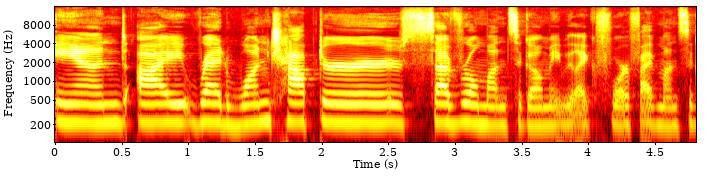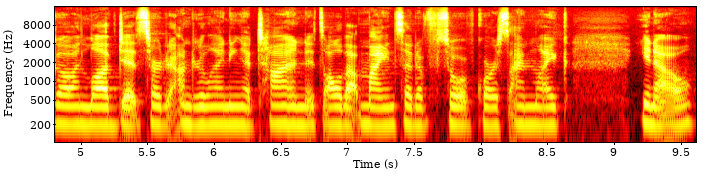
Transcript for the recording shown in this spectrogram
And i read one chapter several months ago maybe like four or five months ago and loved it started underlining a ton. It's all about mindset of so of course i'm like you know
